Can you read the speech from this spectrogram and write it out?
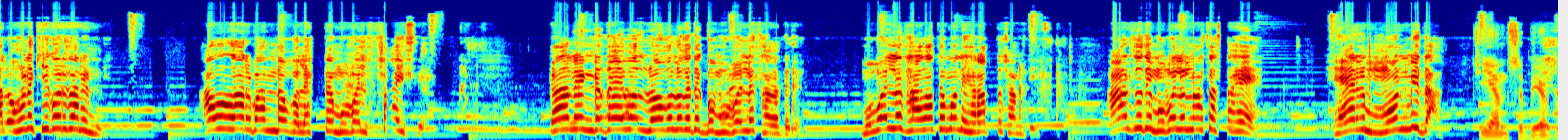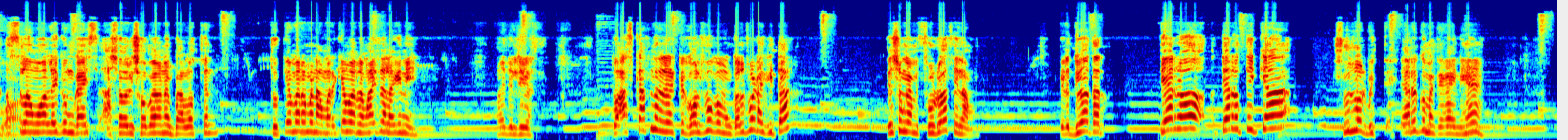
আর ওখানে কি করে জানেন? আল্লাহর বান্দা বলে একটা মোবাইল পাইছে কান এঙ্গা যাইবার লগে লগে দেখব মোবাইলে সাজাতে রে। মোবাইলে সাজাতে মানে হেরাপ তো শান্তি। আর যদি মোবাইলে না চাস্তা হে হের মন Blog. আসসালামু আলাইকুম গাইস আশা করি সবাই অনেক ভালো আছেন। তো ক্যামেরাম্যান আমার ক্যামেরা মাইজা লাগেনি? মাইজা ঠিক আছে। তো আজকে আপনাদের একটা গল্প কম। গল্পটা কিটা? যে সঙ্গে আমি ছোট ছিলাম। এটা দুই হাজার তেরো তেরো থেকে ষোলোর ভিত্তে এরকম একটা কাহিনী হ্যাঁ?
